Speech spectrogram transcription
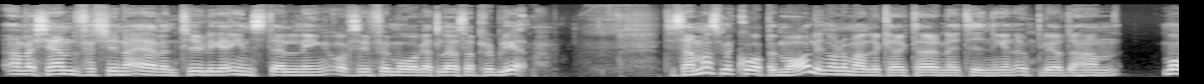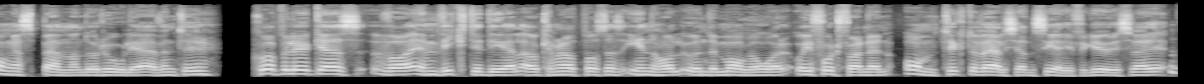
Han var känd för sina äventyrliga inställning och sin förmåga att lösa problem. Tillsammans med KP Malin och de andra karaktärerna i tidningen upplevde han många spännande och roliga äventyr. KP Lukas var en viktig del av Kamratpostens innehåll under många år och är fortfarande en omtyckt och välkänd seriefigur i Sverige.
